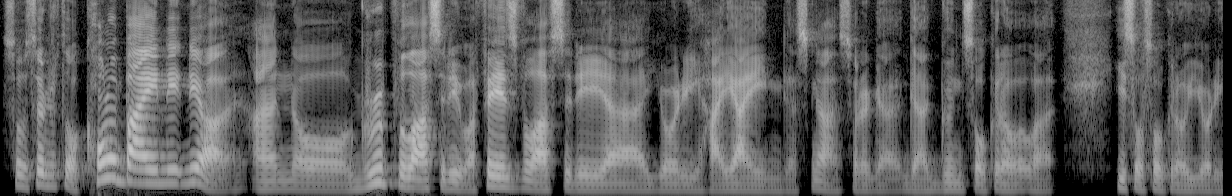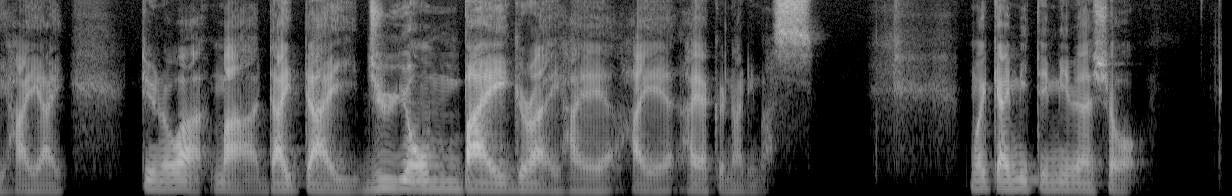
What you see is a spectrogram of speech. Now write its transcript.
そうすると、この場合には、あの、グループ velocity はフェーズ velocity より速いんですが、それがが群速度は位相速度より速い。っていうのは、まあ、だいたい14倍ぐらい速くなります。もう一回見てみましょう。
